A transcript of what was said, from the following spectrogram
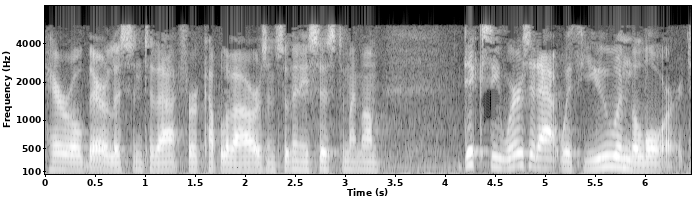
Harold there listened to that for a couple of hours, and so then he says to my mom, Dixie, where's it at with you and the Lord?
